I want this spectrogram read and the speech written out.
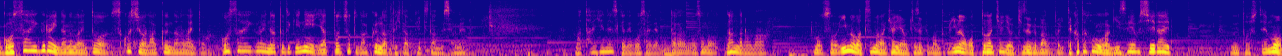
5歳ぐらいにならないと少しは楽にならないと。5歳ぐらいになった時にやっとちょっと楽になってきたって言ってたんですよね。まあ大変ですけどね5歳でも。だからもうそのなんだろうな。もうその今は妻がキャリアを築く番とか今は夫がキャリアを築く番といって片方が犠牲を強いられるとしても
